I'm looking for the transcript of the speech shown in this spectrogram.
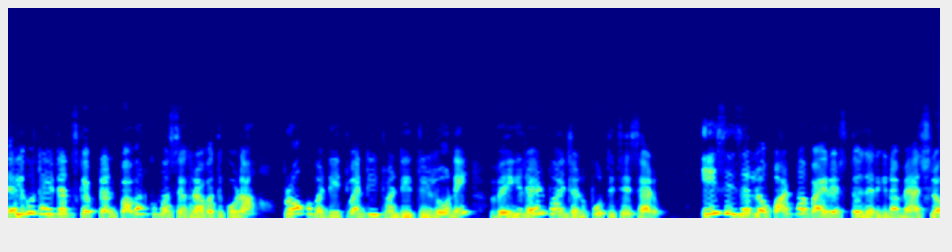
తెలుగు టైటన్స్ కెప్టెన్ పవన్ కుమార్ సెహ్రావత్ కూడా ప్రో కబడ్డీ ట్వంటీ ట్వంటీ త్రీలోనే వెయ్యి రైడ్ పాయింట్లను పూర్తి చేశాడు. ఈ సీజన్లో పాట్నా పైరేట్స్తో జరిగిన మ్యాచ్లో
